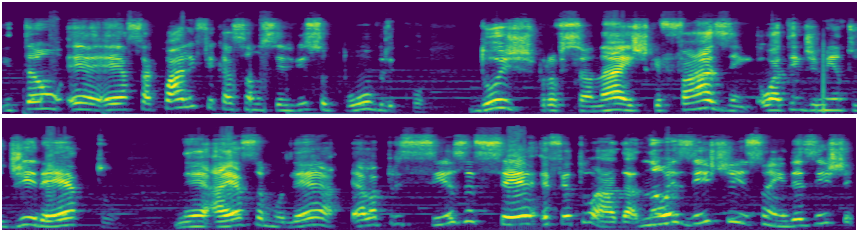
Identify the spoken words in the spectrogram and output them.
Então, é, é essa qualificação no serviço público dos profissionais que fazem o atendimento direto né, a essa mulher, ela precisa ser efetuada. Não existe isso ainda. Existe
